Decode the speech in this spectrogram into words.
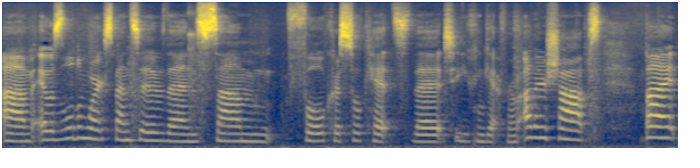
Um, it was a little more expensive than some full crystal kits that you can get from other shops, but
